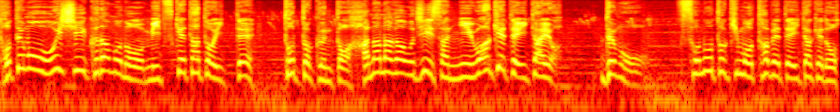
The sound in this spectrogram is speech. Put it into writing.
とても美味しい果物を見つけたと言ってトットくんと花長おじいさんに分けていたよ。でもその時も食べていたけど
